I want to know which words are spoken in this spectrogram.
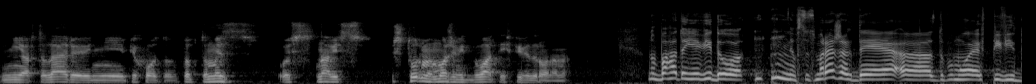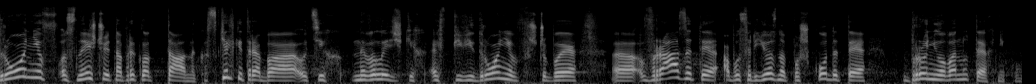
ні артилерію, ні піхоту. Тобто, ми ось навіть штурми можемо відбивати і впівдронами. Ну, багато є відео в соцмережах, де е, з допомогою FPV-дронів знищують, наприклад, танк. Скільки треба оцих невеличких FPV-дронів, щоб е, вразити або серйозно пошкодити броньовану техніку?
